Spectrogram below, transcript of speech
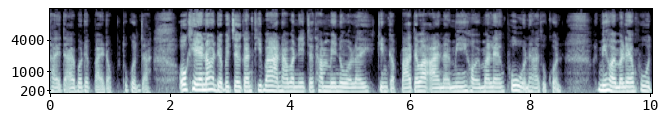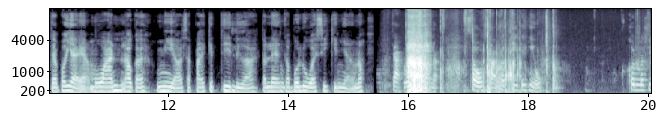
ไทยแต่ไอ้บ่ได้ไปดอกทุกคนจ้ะโอเคเนาะเดี๋ยวไปเจอกันที่บ้านนะวันนี้จะทำเมนูอะไรกินกับปลาแต่ว่าไอ้นะมีหอยแมลงภู่นะคะ ทุกคน มีหอยแมลงภู่แต่พ่อใหญ่อะเมื่อวานเราก็มีเอาสปาเกตตี้เหลือ ตอนแรกก็บ่รู้ว่าสิกินอย่างเนาะจากโรงงานอะสองสามนาทีก็หิว คนมาสิ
